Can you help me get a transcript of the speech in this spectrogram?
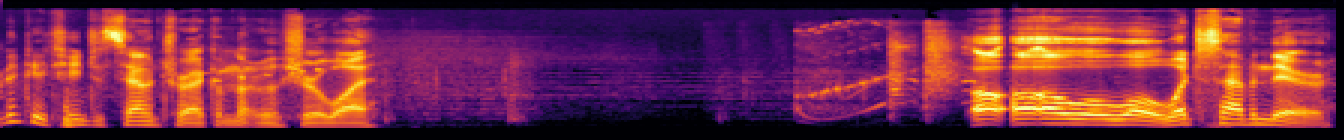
I think they changed the soundtrack. I'm not really sure why. Oh, oh, oh, whoa, whoa. What just happened there?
